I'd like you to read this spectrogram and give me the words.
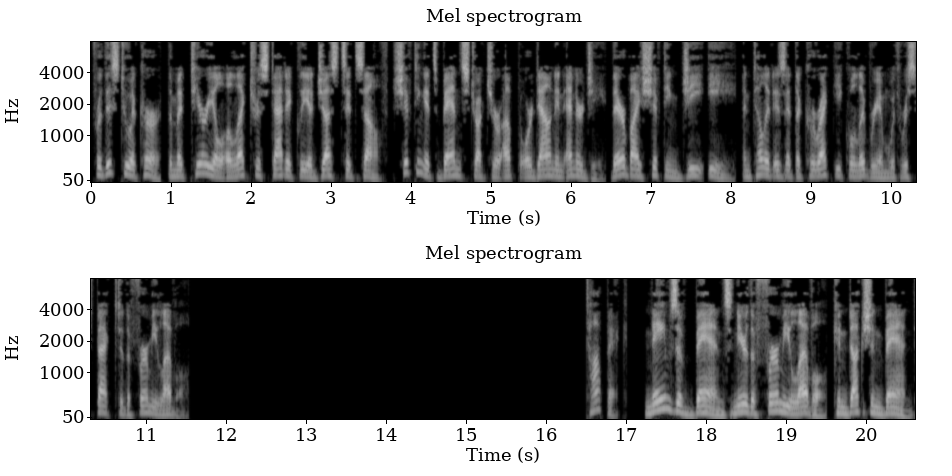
For this to occur, the material electrostatically adjusts itself, shifting its band structure up or down in energy thereby shifting g e, until it is at the correct equilibrium with respect to the Fermi level. Names of bands near the Fermi level: conduction band,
